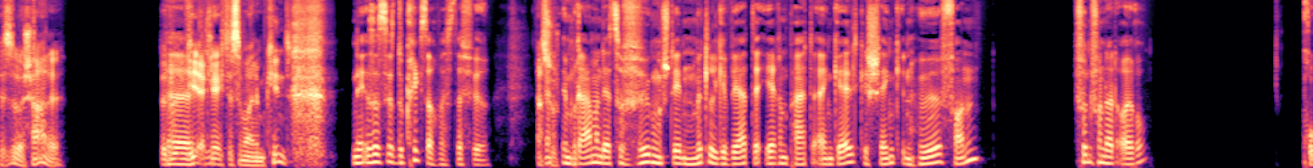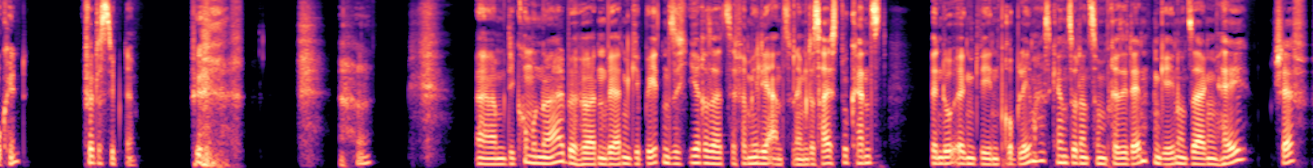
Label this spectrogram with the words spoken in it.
Das ist aber schade. Äh, Wie erkläre ich das meinem Kind? Nee, es ist, du kriegst auch was dafür. Achso, Im Rahmen der zur Verfügung stehenden Mittel gewährt der Ehrenpate ein Geldgeschenk in Höhe von 500 Euro pro Kind? für das siebte. Aha. Ähm, die Kommunalbehörden werden gebeten, sich ihrerseits der Familie anzunehmen. Das heißt, du kannst, wenn du irgendwie ein Problem hast, kannst du dann zum Präsidenten gehen und sagen, hey, Chef,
